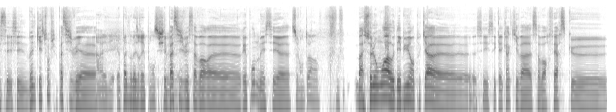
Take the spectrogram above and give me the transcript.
C'est c'est une bonne question. Je sais pas si je vais, euh, Ah, il n'y a pas de mauvaise réponse. je sais pas si je vais savoir euh, répondre, mais c'est, euh, Selon toi, hein. bah, selon moi, au début, en tout cas, c'est c'est quelqu'un qui va savoir faire ce que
